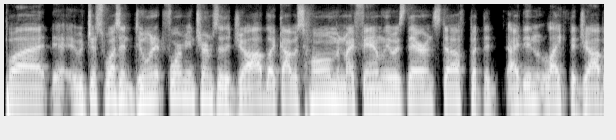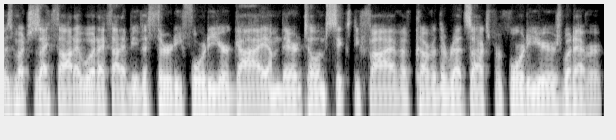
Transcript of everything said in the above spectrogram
but it just wasn't doing it for me in terms of the job. Like I was home and my family was there and stuff, but the, I didn't like the job as much as I thought I would. I thought I'd be the 30, 40 year guy. I'm there until I'm 65. I've covered the Red Sox for 40 years, whatever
